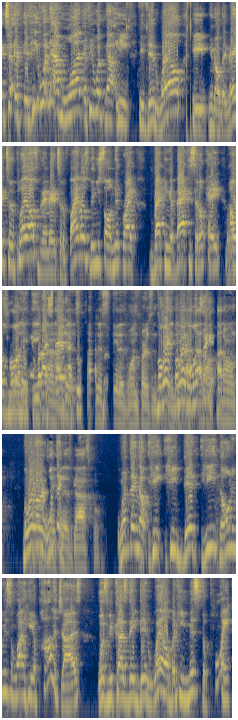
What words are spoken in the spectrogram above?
until if, if he wouldn't have won, if he wouldn't now he he did well. He you know they made it to the playoffs, then they made it to the finals. Then you saw Nick Wright backing it back. He said, "Okay, I was wrong in what I said." I just, I just see it as one person's But wait, but wait, but one I, second. don't, I don't, But wait, wait, wait. One thing. it as gospel. One thing though, he he did he the only reason why he apologized was because they did well, but he missed the point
